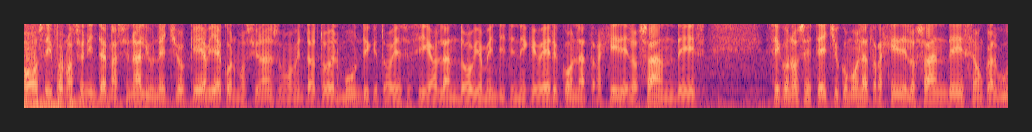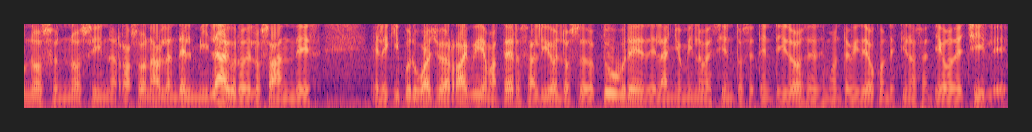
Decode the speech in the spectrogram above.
No, vamos información internacional y un hecho que había conmocionado en su momento a todo el mundo y que todavía se sigue hablando, obviamente, y tiene que ver con la tragedia de los Andes. Se conoce este hecho como la tragedia de los Andes, aunque algunos no sin razón hablan del milagro de los Andes. El equipo uruguayo de rugby amateur salió el 12 de octubre del año 1972 desde Montevideo con destino a Santiago de Chile.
